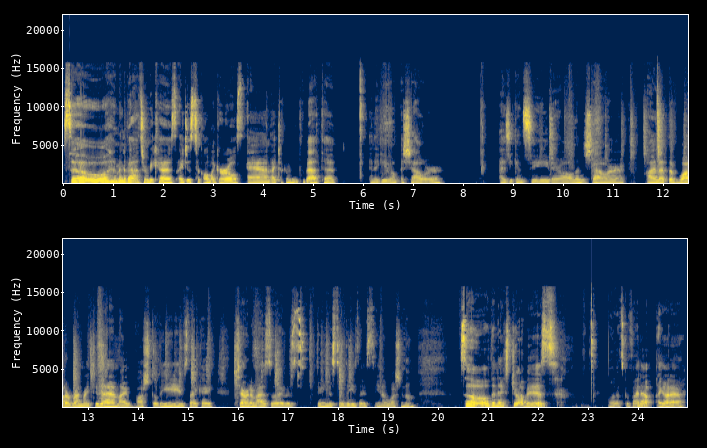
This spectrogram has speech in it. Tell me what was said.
So I'm in the bathroom because I just took all my girls and I took them into the bathtub and I gave them a shower. As you can see, they're all in the shower. I let the water run right to them. I washed the leaves, like I showered them as I was doing this to the leaves. I was, you know, washing them. So the next job is well, let's go find out. I gotta,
